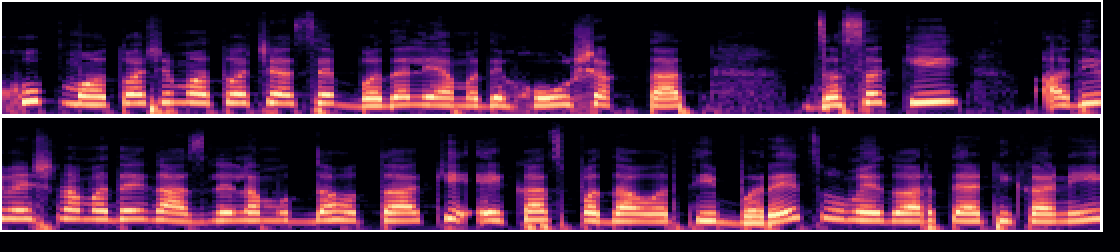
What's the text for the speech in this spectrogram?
खूप महत्त्वाचे महत्त्वाचे असे बदल यामध्ये होऊ शकतात. जसं की अधिवेशनामध्ये गाजलेला मुद्दा होता की एकाच पदावरती बरेच उमेदवार त्या ठिकाणी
